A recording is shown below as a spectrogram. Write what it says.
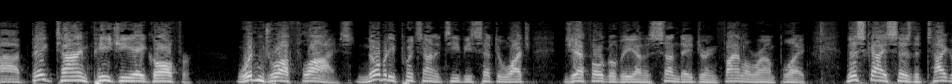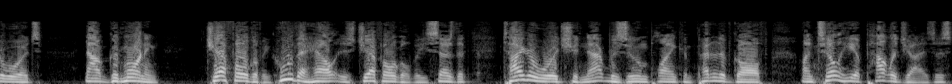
uh, big time PGA golfer. Wouldn't draw flies. Nobody puts on a TV set to watch Geoff Ogilvy on a Sunday during final round play. This guy says that Tiger Woods, now good morning, Geoff Ogilvy. Who the hell is Geoff Ogilvy? Says that Tiger Woods should not resume playing competitive golf until he apologizes,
